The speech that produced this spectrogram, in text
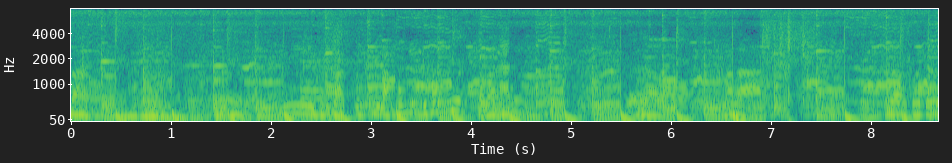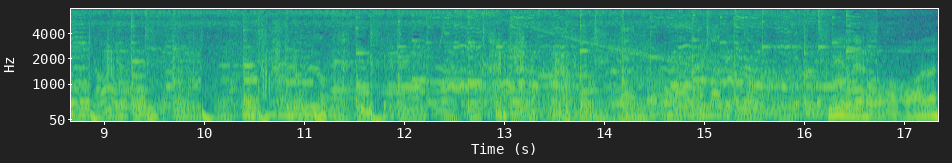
này. Đây. Ini dekat ke lah, kau ni dekat ke? Đó, nó là Đó, có tôi tôi nói rồi tôi Ờ, nó liêu Nó ba thịt đâu นี่เลยหัวร้อนเลย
